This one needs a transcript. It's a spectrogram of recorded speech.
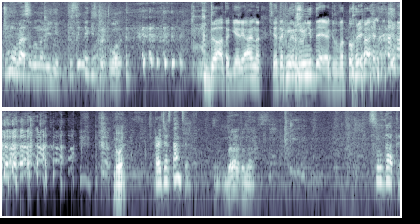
Чому весело на війні? Постійно якісь приколи. Да, так я реально, я так не ржу ніде, як в АТО реально. Давай. Радіостанція? Да, да, да. Солдати,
